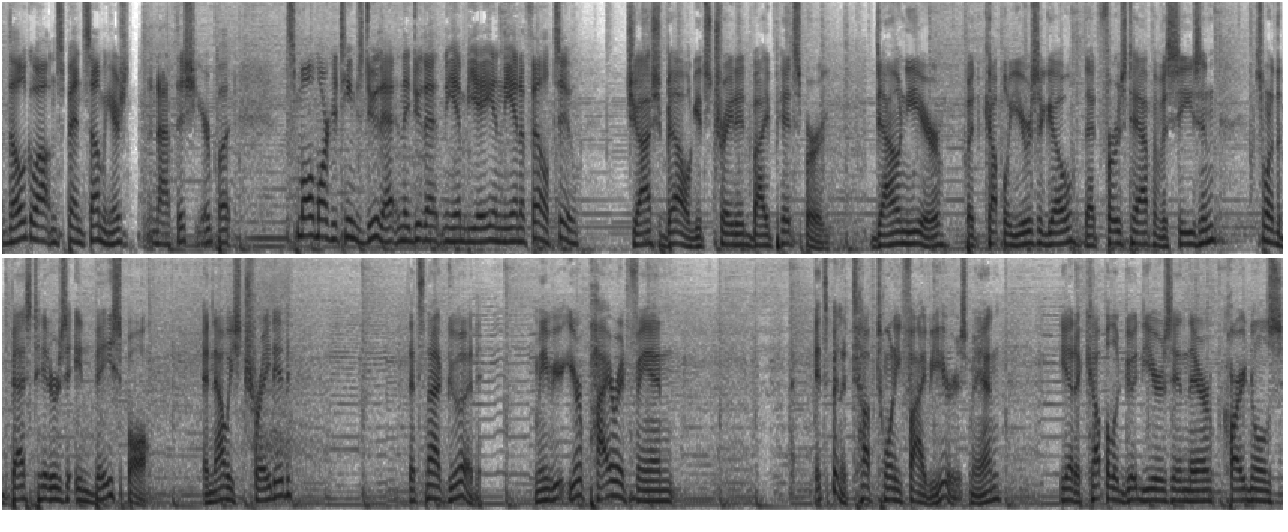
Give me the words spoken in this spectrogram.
They'll go out and spend some years, not this year, but small market teams do that, and they do that in the NBA and the NFL too. Josh Bell gets traded by Pittsburgh. Down year, but a couple years ago, that first half of a season, was one of the best hitters in baseball. And now he's traded? That's not good. I mean, if you're, a Pirate fan, it's been a tough 25 years, man. He had a couple of good years in there. Cardinals,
